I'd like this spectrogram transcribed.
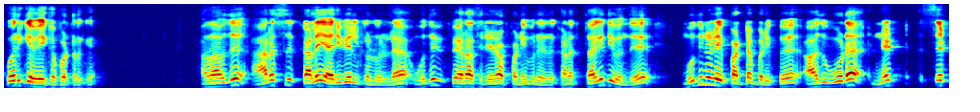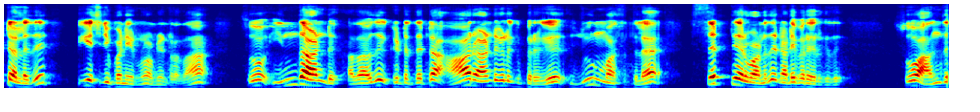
கோரிக்கை வைக்கப்பட்டிருக்கு. அதாவது அரசு கலை அறிவியல் கல்லூரியில் உதவி பேராசிரியராக பணிபுரிவதற்கான தகுதி வந்து முதுநிலை பட்டப்படிப்பு அது கூட நெட் செட் அல்லது பிஹெச்டி பண்ணியிருக்கணும் அப்படின்றதான் ஸோ இந்த ஆண்டு அதாவது கிட்டத்தட்ட ஆறு ஆண்டுகளுக்கு பிறகு ஜூன் மாதத்தில் செட் தேர்வானது நடைபெற இருக்குது. ஸோ அந்த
